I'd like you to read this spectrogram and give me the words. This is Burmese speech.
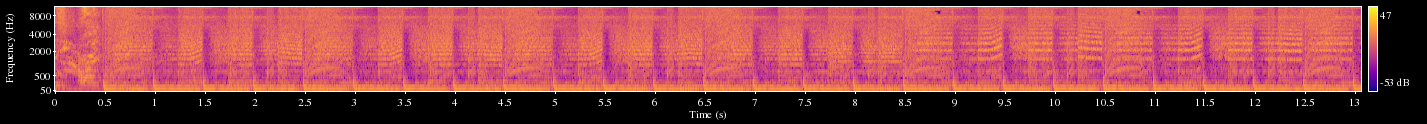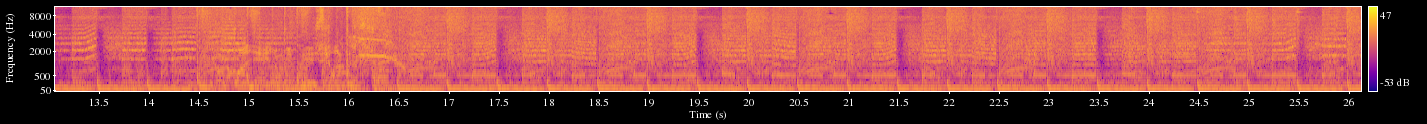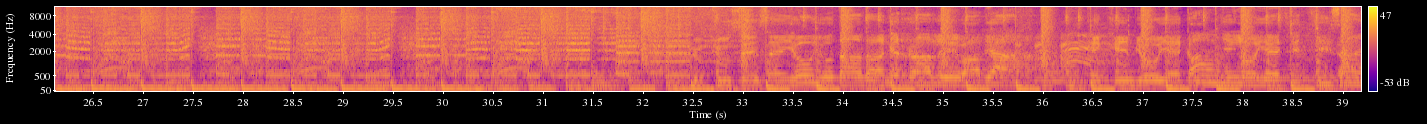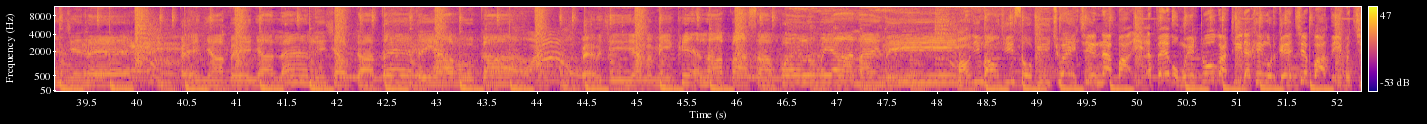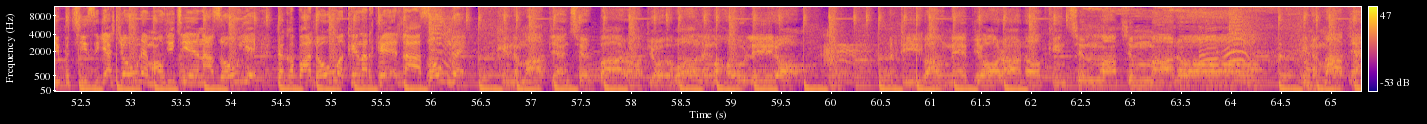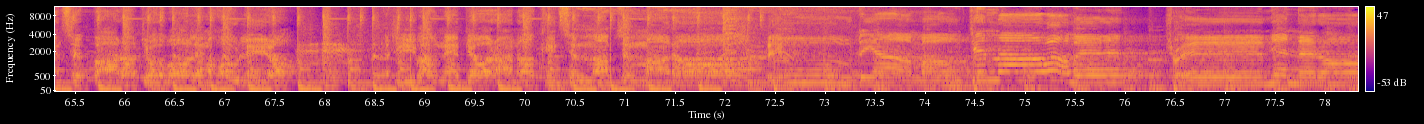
ဗျာခင်ခင်ပြိုရဲ့ကောင်းငိမ့်လို့ရဲ့ချစ်ကြည်စမ်းခြင်းနဲ့ပညာပညာလမ်းလေးလျှောက်တာတဲ့တရားဘုကားဘယ်ပကြီးရမမီခင်အလားပါစာဖွဲလို့မရနိုင်သည်မောင်ကြီးမောင်ကြီးဆိုပြီးချွဲချင်နှက်ပါဤအသေးကိုဝင်တိုးကထိတဲ့ခင်ကိုတကယ်ချစ်ပါသည်ပကြီးပကြီးစရာရှုံးနဲ့မောင်ကြီးချင်နာဆုံးရဲ့တကပါလုံးမခင်တာတကယ်အလားဆုံးပဲခင်နမပြန်ချစ်ပါတော့ပြောသဘောလည်းမဟုတ်လေတော့အတီပေါင်းနဲ့ပြောတာတော့ခင်ချင်မှဖြစ်မှာတော့ခင် နှမပြန်ချစ်ပါတော့ပြောသဘောလည်းမဟုတ်လေတော့အထီးပေါက်နဲ့ပြောတာတော့ခင်ချင်မှဖြစ်မှာတော့လူတရားမောင်ကျင်လာပါမယ်ရွှေမျက်နှာတော့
